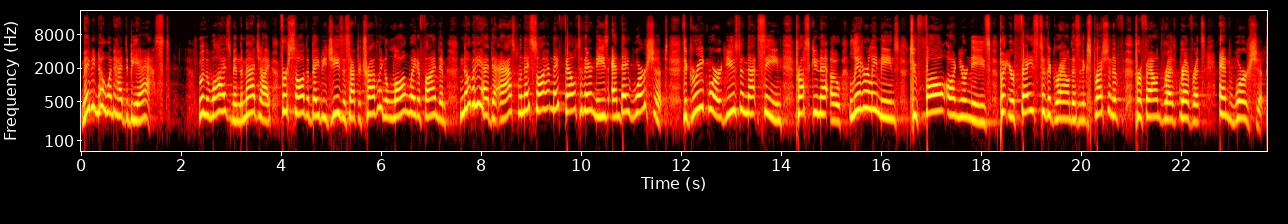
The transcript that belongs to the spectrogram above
Maybe no one had to be asked. When the wise men, the magi, first saw the baby Jesus after traveling a long way to find him, nobody had to ask. When they saw him, they fell to their knees and they worshiped. The Greek word used in that scene, proskuneo, literally means to fall on your knees, put your face to the ground as an expression of profound reverence, and worship.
